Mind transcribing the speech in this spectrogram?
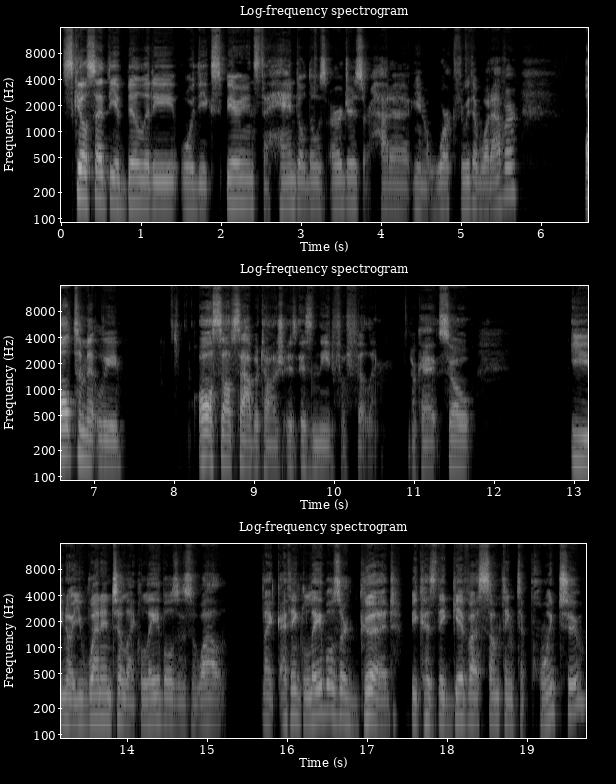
skill set, the ability, or the experience to handle those urges or how to, you know, work through them, whatever. Ultimately, all self-sabotage is, is need fulfilling. Okay. So you know, you went into like labels as well. Like I think labels are good because they give us something to point to.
